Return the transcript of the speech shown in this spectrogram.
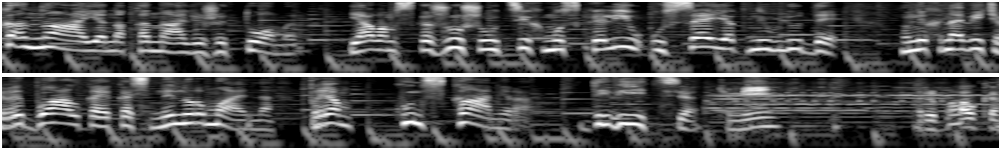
канає на каналі Житомир. Я вам скажу, що у цих москалів усе як не в людей. У них навіть рибалка якась ненормальна, прям кунсткамера. Дивіться. Тюмень, рибалка.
